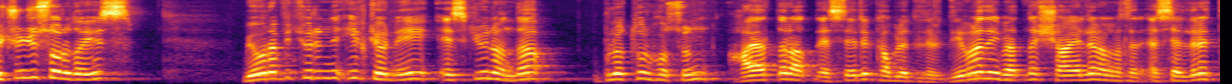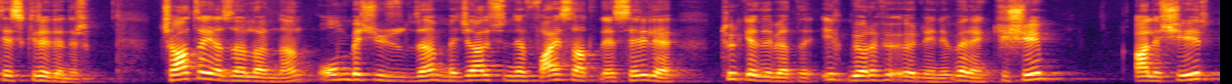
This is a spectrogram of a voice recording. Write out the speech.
Üçüncü sorudayız. Biyografi türünün ilk örneği eski Yunan'da Ploturhos'un Hayatlar adlı eseri kabul edilir. Divan edebiyatında şairler anlatan eserlere tezkire denir. Çağatay yazarlarından 15. yüzyılda Mecalisü'nde Faiz adlı eseriyle Türk edebiyatında ilk biyografi örneğini veren kişi Alişir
